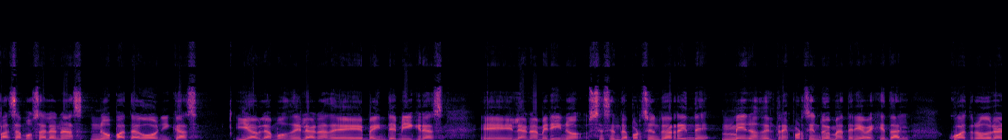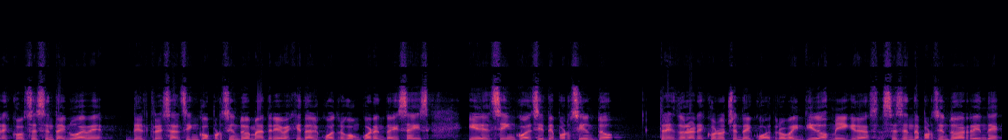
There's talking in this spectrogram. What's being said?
Pasamos a lanas no patagónicas y hablamos de lanas de 20 micras, eh, lana merino, 60% de rinde, menos del 3% de materia vegetal, 4 dólares con 69, del 3 al 5% de materia vegetal, 4 con 46 y del 5 al 7% 3 dólares con 84. 22 micras, 60% de rinde,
